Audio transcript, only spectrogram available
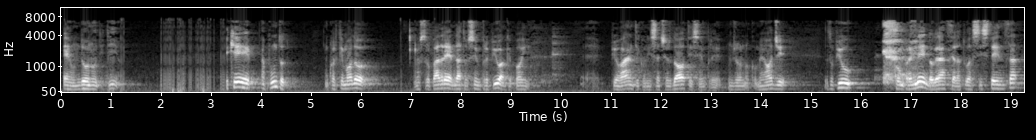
è un dono di Dio e che appunto in qualche modo nostro padre è andato sempre più, anche poi eh, più avanti con i sacerdoti, sempre un giorno come oggi, è andato più comprendendo, grazie alla tua assistenza,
